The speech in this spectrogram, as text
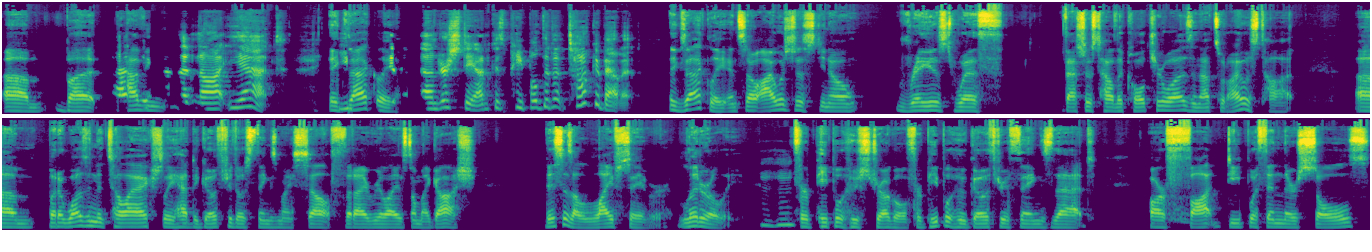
Um, but having not yet exactly understand because people didn't talk about it exactly, and so I was just you know raised with that's just how the culture was, and that's what I was taught. Um, but it wasn't until I actually had to go through those things myself that I realized, oh my gosh, this is a lifesaver, literally mm-hmm. for people who struggle, for people who go through things that are fought deep within their souls.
